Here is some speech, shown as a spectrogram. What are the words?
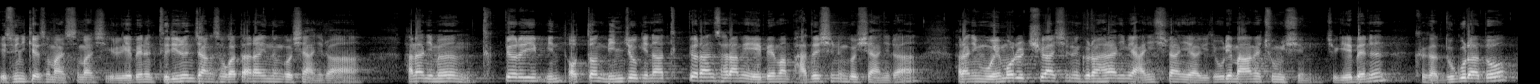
예수님께서 말씀하시길 예배는 드리는 장소가 따라 있는 것이 아니라 하나님은 특별히 어떤 민족이나 특별한 사람의 예배만 받으시는 것이 아니라 하나님 외모를 취하시는 그런 하나님이 아니시라는 이야기죠. 우리 마음의 중심, 즉 예배는 그가 누구라도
